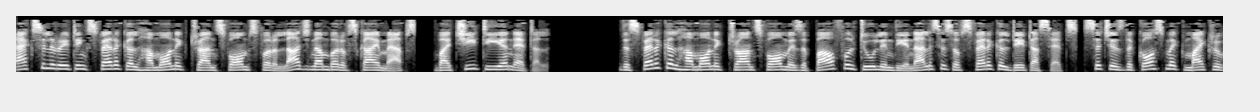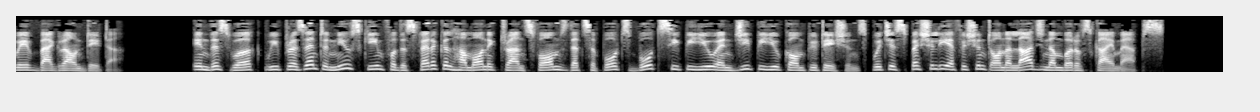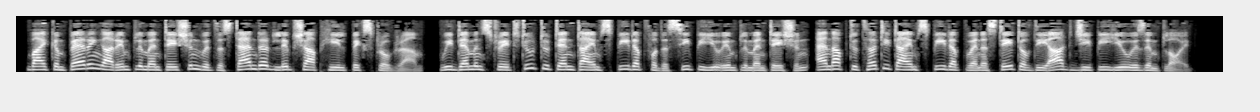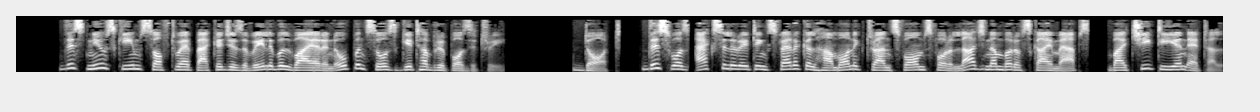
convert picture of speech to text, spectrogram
Accelerating Spherical Harmonic Transforms for a Large Number of Sky Maps, by Chi Tian et al. The spherical harmonic transform is a powerful tool in the analysis of spherical data sets, such as the cosmic microwave background data. In this work, we present a new scheme for the spherical harmonic transforms that supports both CPU and GPU computations, which is specially efficient on a large number of sky maps. By comparing our implementation with the standard LibSharp HEALPix program, we demonstrate 2 to 10 times speedup for the CPU implementation and up to 30 times speedup when a state-of-the-art GPU is employed. This new scheme software package is available via an open source GitHub repository. Dot. This was Accelerating Spherical Harmonic Transforms for a Large Number of Sky Maps by Chi Tian et al.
